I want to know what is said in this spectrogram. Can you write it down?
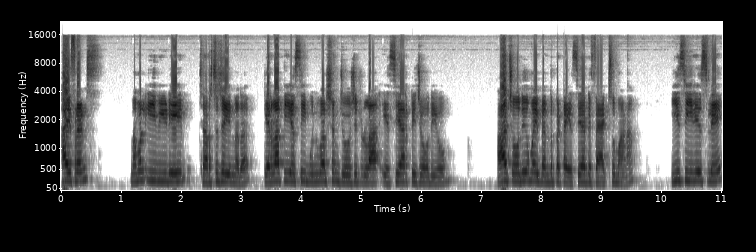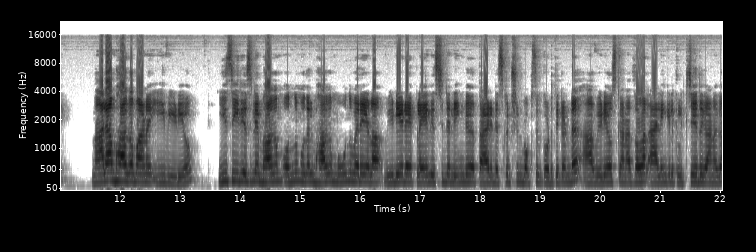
ഹായ് ഫ്രണ്ട്സ് നമ്മൾ ഈ വീഡിയോയിൽ ചർച്ച ചെയ്യുന്നത് കേരള പി എസ് സി മുൻവർഷം ചോദിച്ചിട്ടുള്ള എസ് സി ആർ ടി ചോദ്യവും ആ ചോദ്യവുമായി ബന്ധപ്പെട്ട എസ് സി ആർ ടി ഫാക്ട്സുമാണ് ഈ സീരീസിലെ നാലാം ഭാഗമാണ് ഈ വീഡിയോ. ഈ സീരീസിലെ ഭാഗം ഒന്ന് മുതൽ ഭാഗം മൂന്ന് വരെയുള്ള വീഡിയോയുടെ പ്ലേലിസ്റ്റിന്റെ ലിങ്ക് താഴെ ഡിസ്ക്രിപ്ഷൻ ബോക്സിൽ കൊടുത്തിട്ടുണ്ട്. ആ വീഡിയോസ് കാണാത്തവർ ആ ലിങ്കിൽ ക്ലിക്ക് ചെയ്ത് കാണുക.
